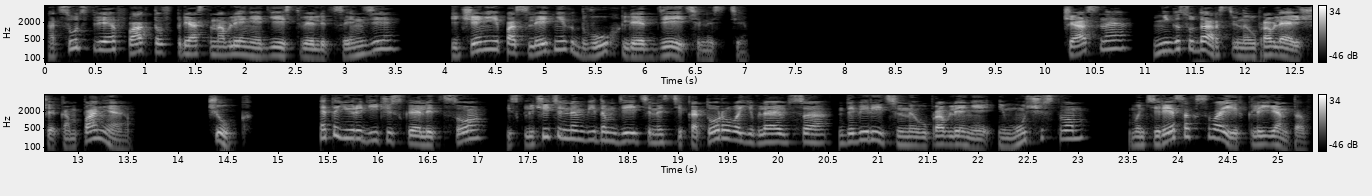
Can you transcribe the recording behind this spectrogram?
Отсутствие фактов приостановления действия лицензии в течение последних двух лет деятельности. Частная Негосударственная управляющая компания ЧУК – это юридическое лицо, исключительным видом деятельности которого являются доверительное управление имуществом в интересах своих клиентов.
